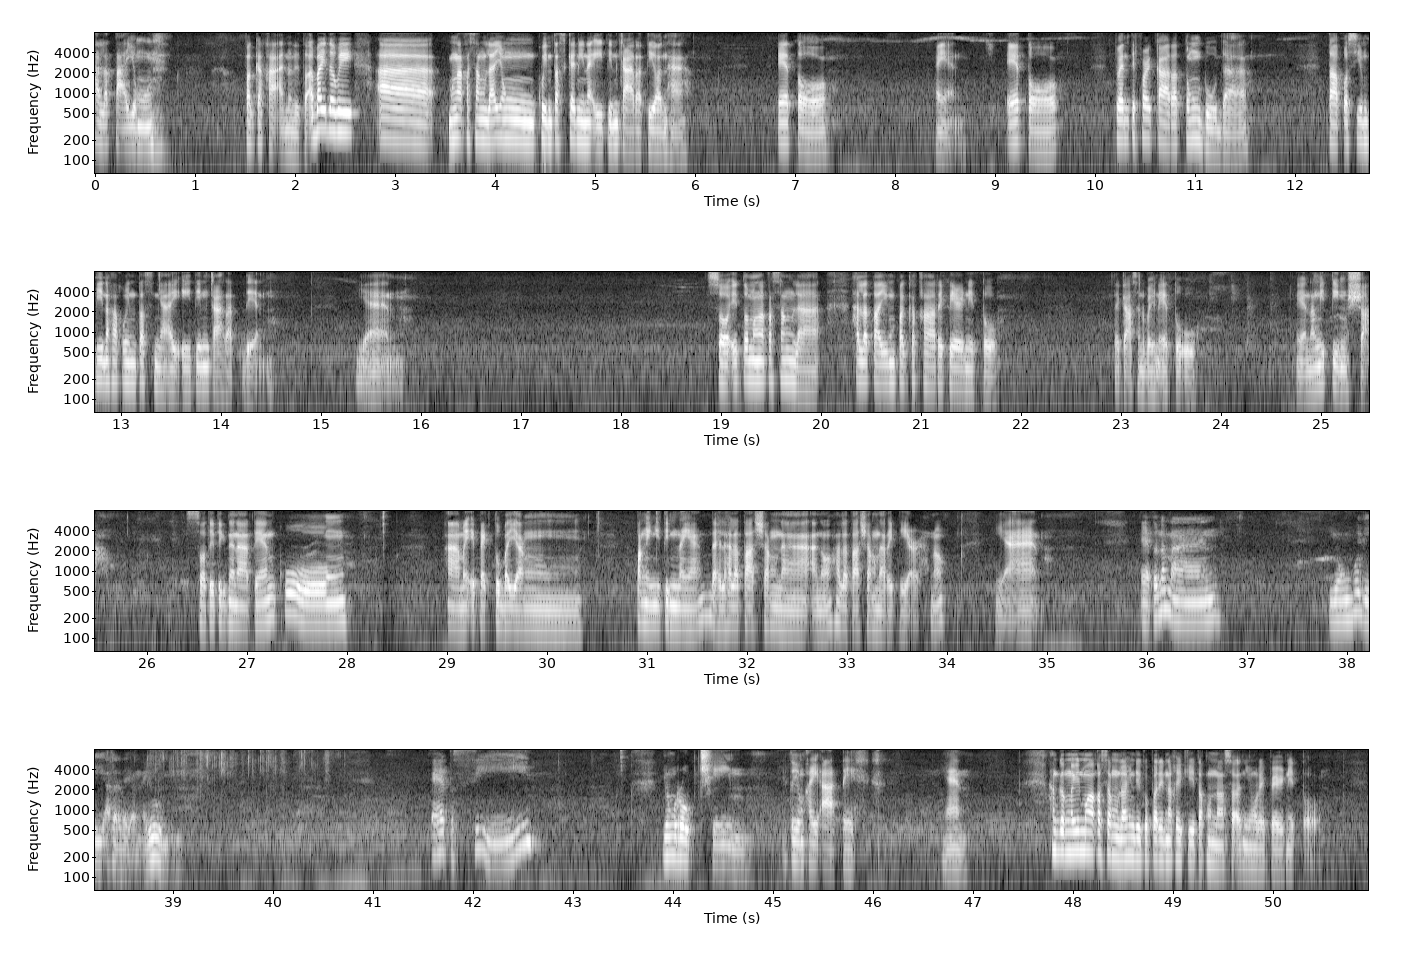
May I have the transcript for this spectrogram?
halata yung pagkakaano nito. Ah, by the way, ah, mga kasangla, yung kwintas kanina 18 karat yon ha. Ito, ayan. Ito, 24 karat tong Buddha. Tapos yung pinaka-kwintas niya ay 18 karat din. Yan. So, ito mga kasangla, halata yung pagkaka-repair nito. Teka, asan ba yun? Ito, oh. Ayan, nangitim siya. So, titignan natin kung ah, may epekto ba yung pangingitim na yan dahil halata siyang na ano, halata siyang na repair, no? Yan. Ito naman yung huli, asa ba yun? Ayun. Ito si yung rope chain. Ito yung kay ate. Yan. Hanggang ngayon mga kasangla, hindi ko pa rin nakikita kung nasaan yung repair nito.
